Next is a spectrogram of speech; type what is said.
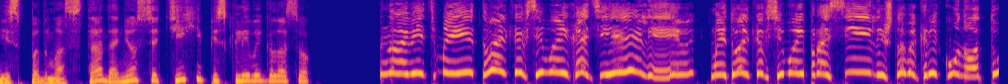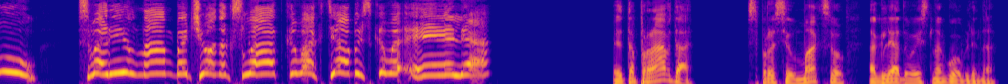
Из-под моста донесся тихий пескливый голосок. «Но ведь мы только всего и хотели, мы только всего и просили, чтобы Крикун Отул сварил нам бочонок сладкого октябрьского эля!» «Это правда?» — спросил Максвелл, оглядываясь на гоблина.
